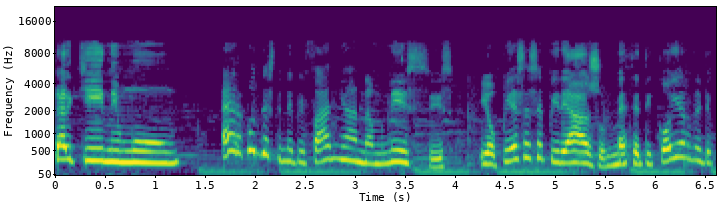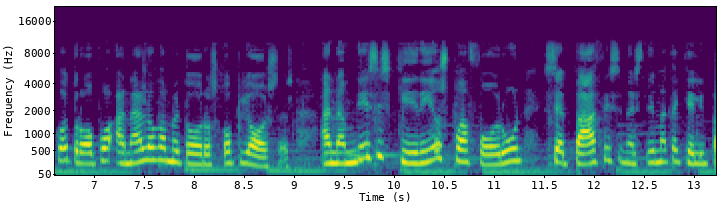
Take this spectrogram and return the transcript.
Καρκίνη μου, έρχονται στην επιφάνεια αναμνήσεις οι οποίες σας επηρεάζουν με θετικό ή αρνητικό τρόπο ανάλογα με το οροσκόπιό σας. Αναμνήσεις κυρίως που αφορούν σε πάθη, συναισθήματα κλπ.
